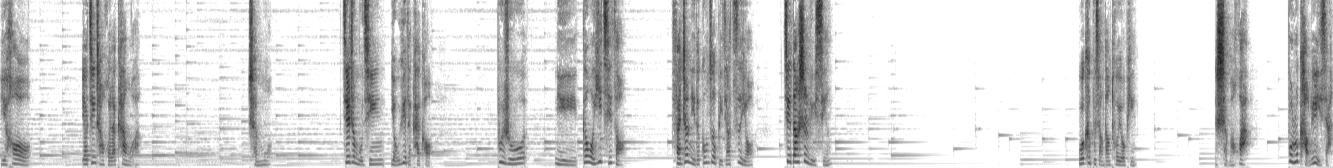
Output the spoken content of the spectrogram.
以后要经常回来看我。沉默。接着，母亲犹豫的开口：“不如你跟我一起走，反正你的工作比较自由，就当是旅行。”我可不想当拖油瓶。什么话？不如考虑一下。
